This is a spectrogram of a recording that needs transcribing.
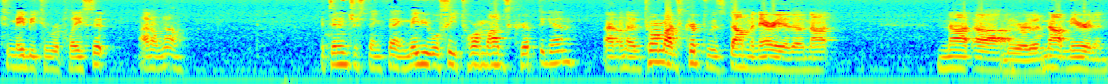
to maybe to replace it. I don't know. It's an interesting thing. Maybe we'll see Tormod's Crypt again. I don't know. Tormod's Crypt was Dominaria though, not not uh, Mirrodin. not Mirrodin.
